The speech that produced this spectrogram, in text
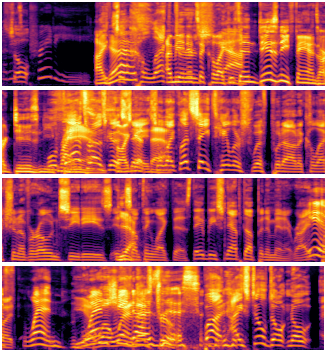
But So- it's pretty. I It's a guess. I mean, it's a collector's- collector's. Yeah. And Disney fans are Disney Well, fans. that's what I was going so to I say. get So, like, let's say Taylor Swift put out a collection of her own CDs in Yeah. something like this. They would be snapped up in a minute, right? if but when yeah, when well, she when does that's true. this. but I still don't know uh,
